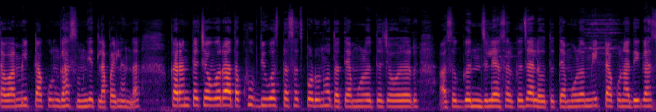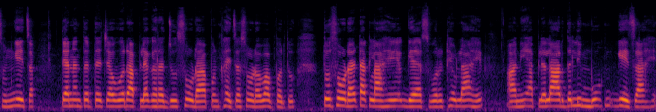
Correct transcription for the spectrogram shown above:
तवा मीठ टाकून घासून घेतला पहिल्यांदा. कारण त्याच्यावर आता खूप दिवस तसाच पडून होता. त्यामुळं त्याच्यावर असं गंजल्यासारखं झालं होतं. त्यामुळं मीठ टाकून आधी घासून घ्यायचा. त्यानंतर त्याच्यावर आपल्या घरात जो सोडा आपण खायचा सोडा वापरतो तो सोडा टाकला आहे गॅसवर ठेवला आहे. आणि आपल्याला अर्ध लिंबू घ्यायचा आहे.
